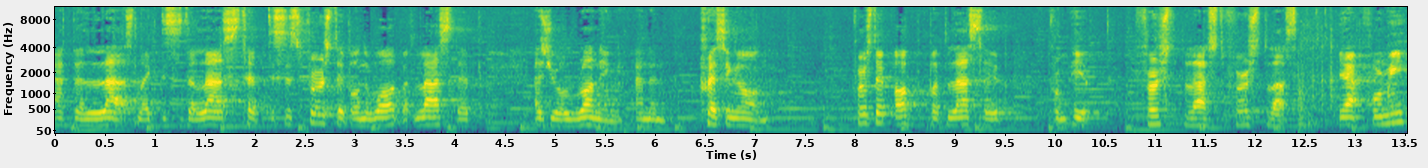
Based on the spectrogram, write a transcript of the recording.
at the last, like this is the last step. This is first step on the wall, but last step as you're running and then pressing on. First step up, but last step from here. First, last, first, last. Yeah, for me,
